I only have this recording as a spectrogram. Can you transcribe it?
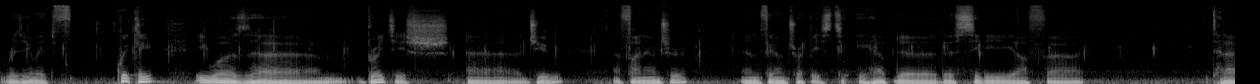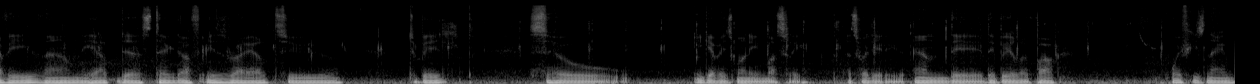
resume it quickly. He was a um, British uh, Jew, a financier and philanthropist. He helped the, the city of uh, Tel Aviv and he helped the state of Israel to to build So he gave his money mostly. That's what they did, and they they built a park with his name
